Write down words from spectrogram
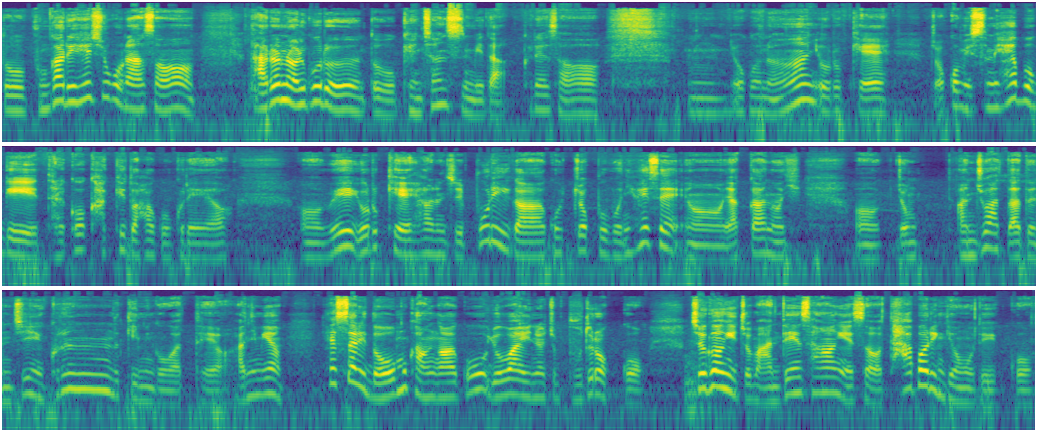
또 분갈이 해주고 나서 다른 얼굴은 또 괜찮습니다. 그래서 음 요거는 요렇게 조금 있으면 회복이 될 것 같기도 하고 그래요. 어, 왜 요렇게 하는지 뿌리가 그쪽 부분이 회색 어, 약간은 어, 좀 안 좋았다든지 그런 느낌인 것 같아요. 아니면 햇살이 너무 강하고 요 아이는 좀 부드럽고 적응이 좀 안 된 상황에서 타버린 경우도 있고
